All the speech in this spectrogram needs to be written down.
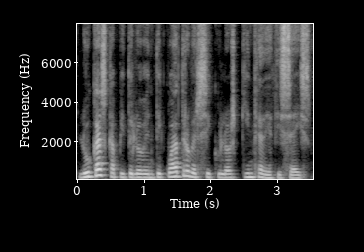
Lucas capítulo 24 versículos 15 a 16.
